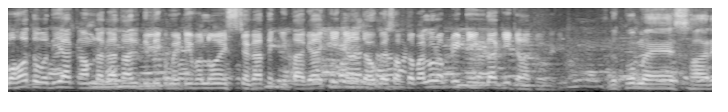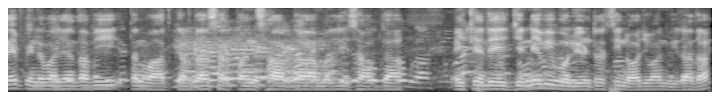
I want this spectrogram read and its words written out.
ਬਹੁਤ ਵਧੀਆ ਕੰਮ ਲਗਾਤਾਰ ਦਿੱਲੀ ਕਮੇਟੀ ਵੱਲੋਂ ਇਸ ਜਗ੍ਹਾ ਤੇ ਕੀਤਾ ਗਿਆ ਕੀ ਕਹਿਣਾ ਚਾਹੋਗੇ ਸਭ ਤੋਂ ਪਹਿਲਾਂ ਔਰ ਆਪਣੀ ਟੀਮ ਦਾ ਕੀ ਕਹਿਣਾ ਚਾਹੋਗੇ? ਜੀ ਦੇਖੋ, ਮੈਂ ਸਾਰੇ ਪਿੰਡ ਵਾਲਿਆਂ ਦਾ ਵੀ ਧੰਨਵਾਦ ਕਰਦਾ, ਸਰਪੰਚ ਸਾਹਿਬ ਦਾ, ਮੱਲੀ ਸਾਹਿਬ ਦਾ, ਇੱਥੇ ਦੇ ਜਿੰਨੇ ਵੀ ਵੋਲੰਟੀਅਰ ਸੀ, ਨੌਜਵਾਨ ਵੀਰਾਂ ਦਾ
